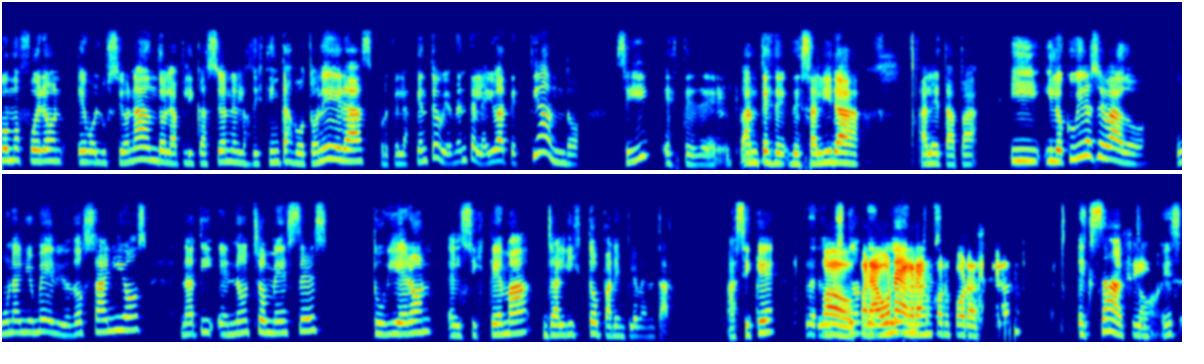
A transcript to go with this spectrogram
cómo fueron evolucionando la aplicación en las distintas botoneras, porque la gente obviamente la iba testeando, ¿sí? Este, antes de, salir a, la etapa. Y, lo que hubiera llevado un año y medio, dos años, Nati, en ocho meses tuvieron el sistema ya listo para implementar. Así que... Wow, para una gran corporación Exacto, es,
